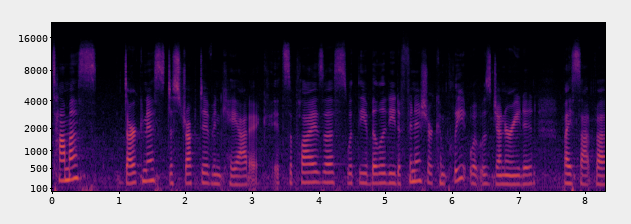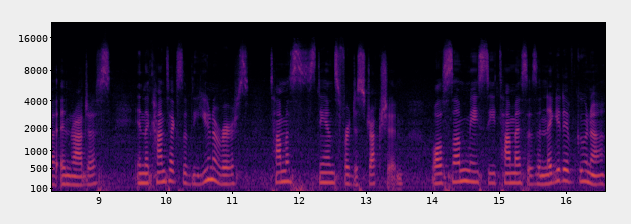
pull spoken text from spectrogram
Tamas, darkness, destructive, and chaotic. It supplies us with the ability to finish or complete what was generated by sattva and rajas. In the context of the universe, tamas stands for destruction. While some may see tamas as a negative guna,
